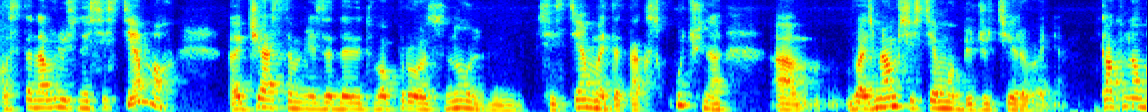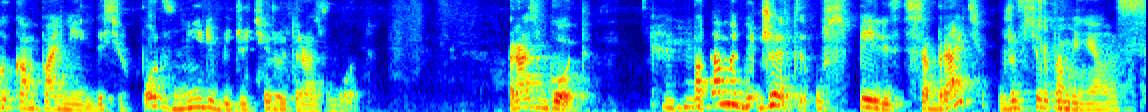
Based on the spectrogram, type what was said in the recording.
Остановлюсь на системах. Э, часто мне задают вопрос, ну, система это так скучно. Возьмем систему бюджетирования. Как много компаний до сих пор в мире бюджетируют раз в год? Раз в год. Угу. Пока мы бюджет успели собрать, уже все, все поменялось.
